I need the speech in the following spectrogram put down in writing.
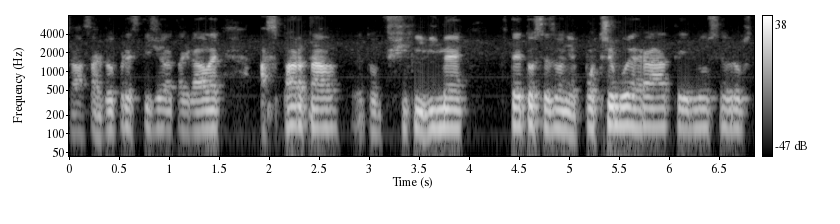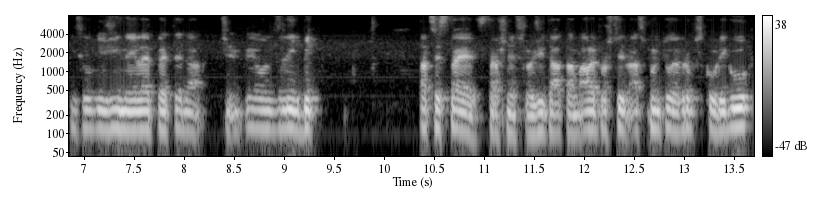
zásah do prestiže a tak dále. A Sparta, to všichni víme, v této sezóně potřebuje hrát jednu z evropských soutěží, nejlépe teda Champions League, ta cesta je strašně složitá tam, ale prostě aspoň tu Evropskou ligu,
